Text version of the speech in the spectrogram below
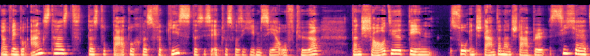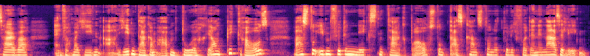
Ja, und wenn du Angst hast, dass du dadurch was vergisst, das ist etwas, was ich eben sehr oft höre, dann schau dir den so entstandenen Stapel sicherheitshalber einfach mal jeden, jeden Tag am Abend durch, ja, und pick raus, was du eben für den nächsten Tag brauchst und das kannst du natürlich vor deine Nase legen.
